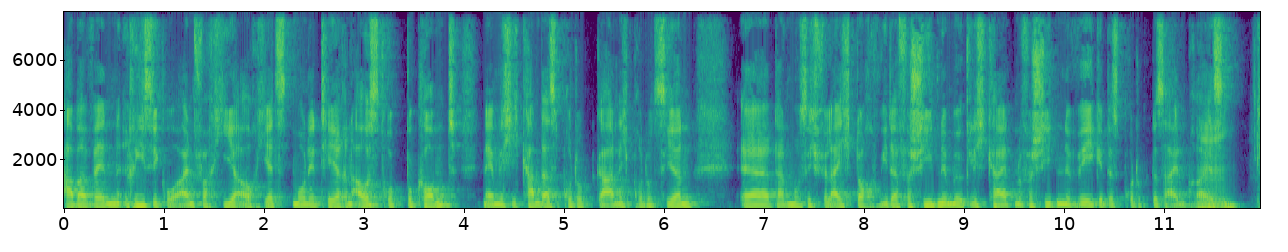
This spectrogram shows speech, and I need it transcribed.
Aber wenn Risiko einfach hier auch jetzt monetären Ausdruck bekommt, nämlich ich kann das Produkt gar nicht produzieren, äh, dann muss ich vielleicht doch wieder verschiedene Möglichkeiten, verschiedene Wege des Produktes einpreisen. Mhm.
